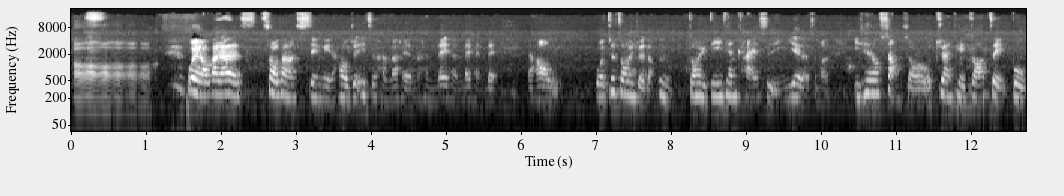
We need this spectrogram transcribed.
哦哦哦哦哦哦，为了大家的受伤的心理，然后我就一直很累很很累很累很累，然后我就终于觉得，嗯，终于第一天开始营业了，什么的一切都上手了，我居然可以做到这一步。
